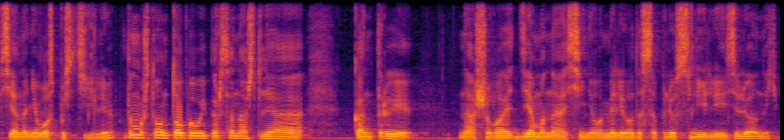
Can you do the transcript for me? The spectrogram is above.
все на него спустили, потому что он топовый персонаж для контры нашего демона синего Мелиодоса плюс лилии зеленый.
